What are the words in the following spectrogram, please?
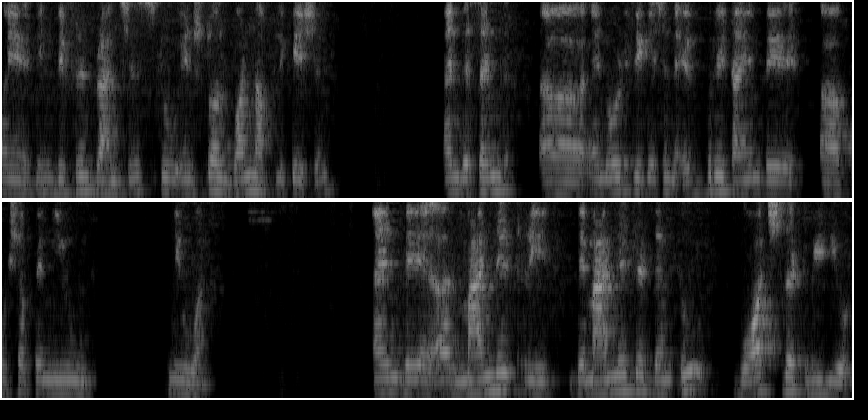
uh, in different branches to install one application. And they send uh, a notification every time they uh, push up a new new one and they are mandatory they mandated them to watch that video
